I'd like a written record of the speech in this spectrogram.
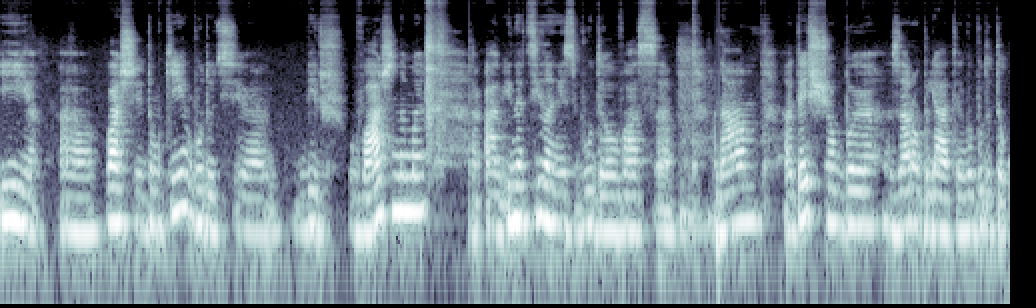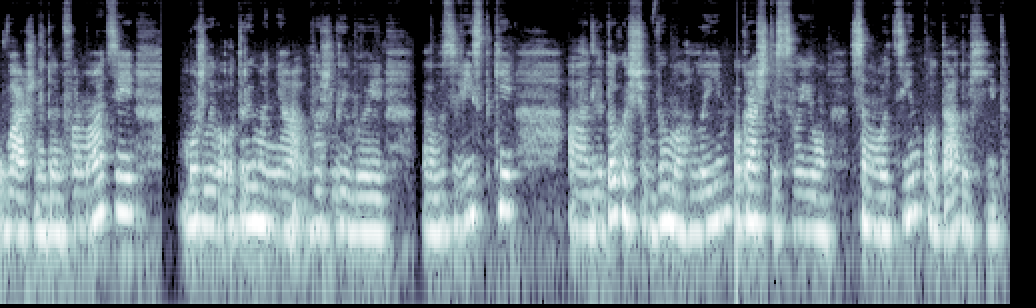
І е, ваші думки будуть е, більш уважними, а і націленість буде у вас е, на те, щоб заробляти. Ви будете уважні до інформації, можливо, отримання важливої звістки для того, щоб ви могли покращити свою самооцінку та дохід.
